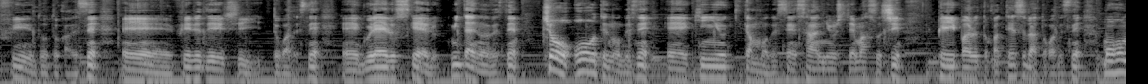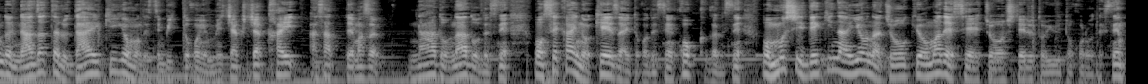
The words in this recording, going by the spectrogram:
フィールドとかですね、えー、フィルデルシーとかですね、えー、グレールスケールみたいなですね、超大手のですね、えー、金融機関もですね、参入してますし、ペイパルとかテスラとかですね、もう本当に名だたる大企業もですね、ビットコインをめちゃくちゃ買い漁ってます。などなどですね、もう世界の経済とかですね、国家がですね、もう無視できないような状況まで成長しているというところですね。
